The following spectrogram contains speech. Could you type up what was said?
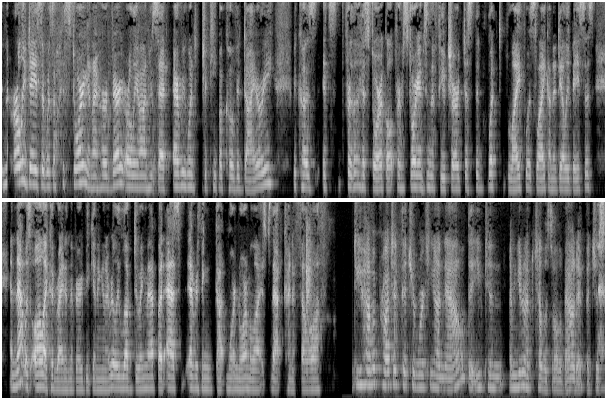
in the early days, there was a historian I heard very early on who said everyone should keep a COVID diary because it's for the historical, for historians in the future, just the, what life was like on a daily basis. And that was all I could write in the very beginning. And I really loved doing that. But as everything got more normalized, that kind of fell off. Do you have a project that you're working on now that you can? I mean, you don't have to tell us all about it, but just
